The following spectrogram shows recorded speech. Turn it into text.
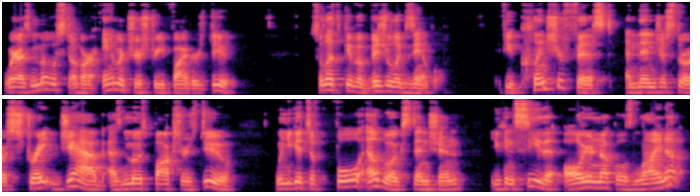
whereas most of our amateur street fighters do. So let's give a visual example. If you clench your fist and then just throw a straight jab, as most boxers do, when you get to full elbow extension, you can see that all your knuckles line up.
